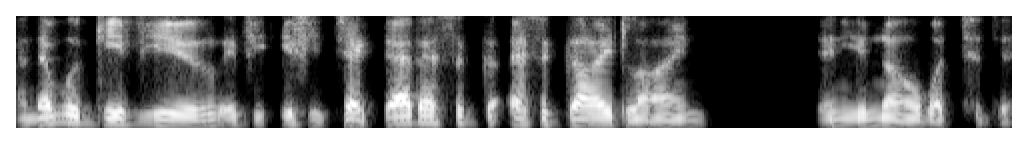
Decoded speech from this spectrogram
And that will give you if you if you take that as a as a guideline then you know what to do.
